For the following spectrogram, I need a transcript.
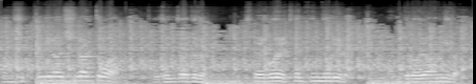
30분이란 시간 동안 도전자들은 최고의 캠핑 요리를 만들어야 합니다.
